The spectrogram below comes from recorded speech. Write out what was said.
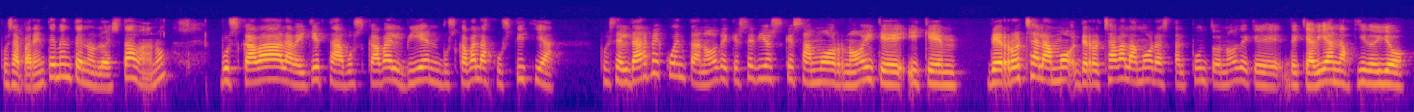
pues aparentemente no lo estaba, ¿no? Buscaba la belleza, buscaba el bien, buscaba la justicia. Pues el darme cuenta, ¿no? De que ese Dios que es amor, ¿no? Y que, y que derrocha el amor, derrochaba el amor hasta el punto, ¿no? De que, de que había nacido yo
